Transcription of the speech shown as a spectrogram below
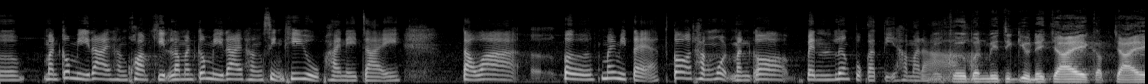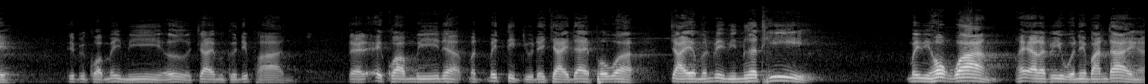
อมันก็มีได้ทั้งความคิดแล้วมันก็มีได้ทั้งสิ่งที่อยู่ภายในใจ แต่ว่าเออไม่มีแต่ก็ทั้งหมดมันก็เป็นเรื่องปกติธรรมดาคือมันมีสิ่งอยู่ในใจกับใจที่เป็นความไม่มี เออ ใจมันคือนิพพาน แต่ไอ้ความมีเนี่ย มันไม่ติดอยู่ในใจได้ เพราะว่าใจมันไม่มีเนื้อที่ ไม่มีห้องว่าง ให้อะไรไปอยู่ในมันได้ไง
